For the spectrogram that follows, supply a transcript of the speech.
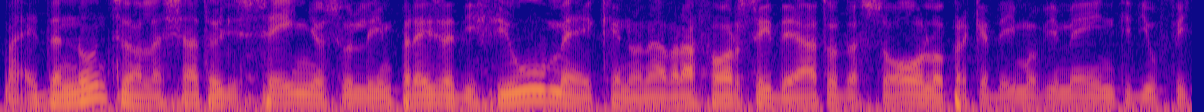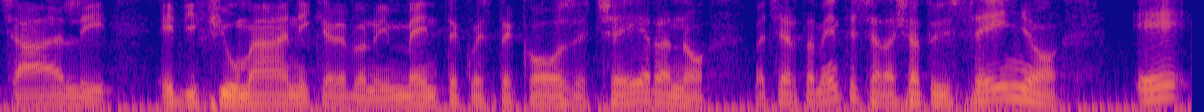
Ma D'Annunzio ha lasciato il segno sull'impresa di Fiume che non avrà forse ideato da solo perché dei movimenti di ufficiali e di fiumani che avevano in mente queste cose c'erano, ma certamente ci ha lasciato il segno e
